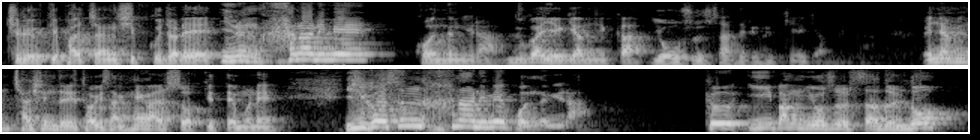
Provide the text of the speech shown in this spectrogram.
출애굽기 8장 19절에 이는 하나님의 권능이라 누가 얘기합니까? 요술사들이 그렇게 얘기합니다. 왜냐하면 자신들이 더 이상 행할 수 없기 때문에 이것은 하나님의 권능이라. 그 이방 요술사들도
